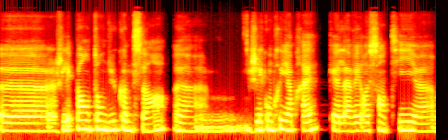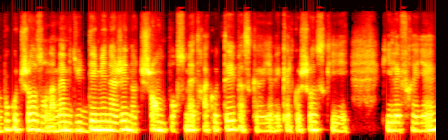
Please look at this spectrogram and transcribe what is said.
Euh, je ne l'ai pas entendu comme ça. Euh, je l'ai compris après qu'elle avait ressenti euh, beaucoup de choses. On a même dû déménager notre chambre pour se mettre à côté parce qu'il y avait quelque chose qui, qui l'effrayait.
